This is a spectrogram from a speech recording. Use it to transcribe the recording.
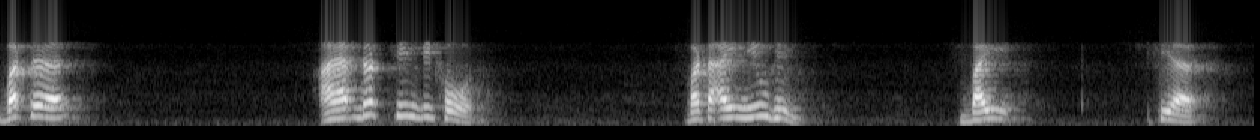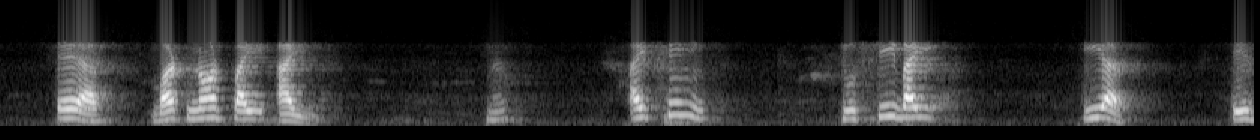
but uh, I have not seen before, but I knew him by here, ear, but not by eye. I think to see by ear is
